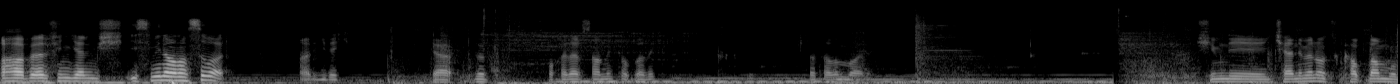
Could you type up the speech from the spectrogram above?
Aha Berfin gelmiş. İsmin anası var. Hadi gidelim. Ya dur. O kadar sandık topladık. Satalım bari. Şimdi kendime not. Kaplan bul.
